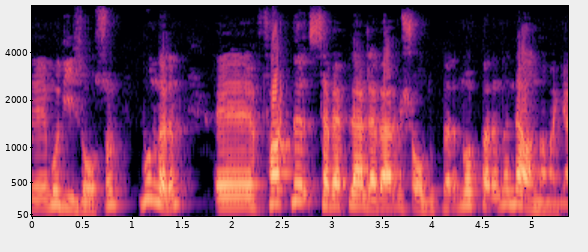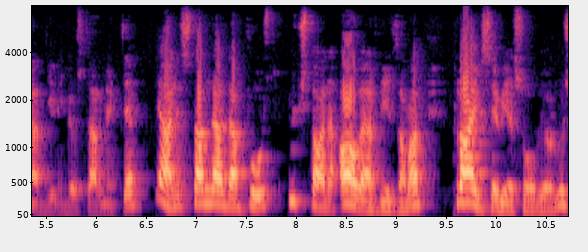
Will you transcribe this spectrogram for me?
e, Moody's olsun bunların e, farklı sebeplerle vermiş oldukları notlarının ne anlama geldiğini göstermekte. Yani Standard Poor's 3 tane A verdiği zaman prime seviyesi oluyormuş.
